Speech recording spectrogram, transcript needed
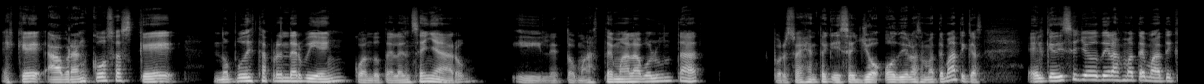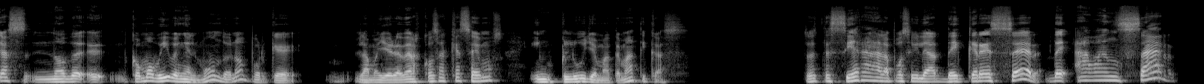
es que habrán cosas que no pudiste aprender bien cuando te la enseñaron y le tomaste mala voluntad. Por eso hay gente que dice yo odio las matemáticas. El que dice yo odio las matemáticas, no de, eh, cómo vive en el mundo, ¿no? Porque la mayoría de las cosas que hacemos incluye matemáticas. Entonces te cierras a la posibilidad de crecer, de avanzar.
